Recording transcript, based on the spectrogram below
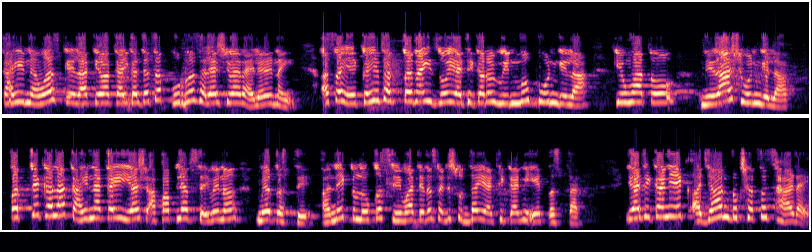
काही नवस केला किंवा काही काही त्याचा पूर्ण झाल्याशिवाय राहिलेलं नाही असं एकही भक्त नाही जो या ठिकाणी विनमुख होऊन गेला किंवा तो निराश होऊन गेला. प्रत्येकाला काही ना काही यश आपापल्या सेवेनं मिळत असते. अनेक लोक सेवा देण्यासाठी सुद्धा या ठिकाणी येत असतात. या ठिकाणी एक अजान वृक्षाचं झाड आहे.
